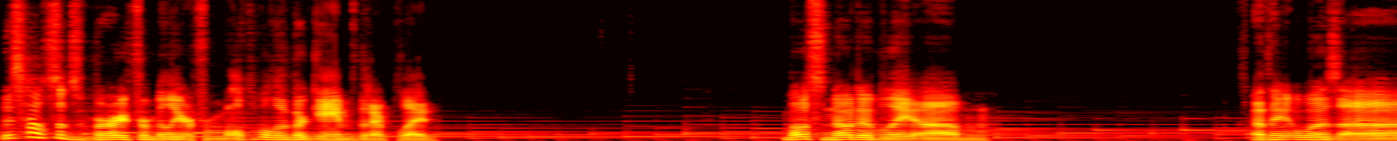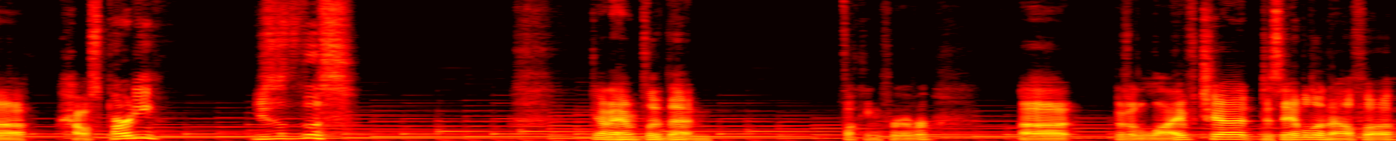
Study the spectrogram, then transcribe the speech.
This house looks very familiar from multiple other games that I've played. Most notably, um... I think it was, uh... House Party? Uses this? God, I haven't played that in fucking forever. Uh, there's a live chat, disabled in alpha,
